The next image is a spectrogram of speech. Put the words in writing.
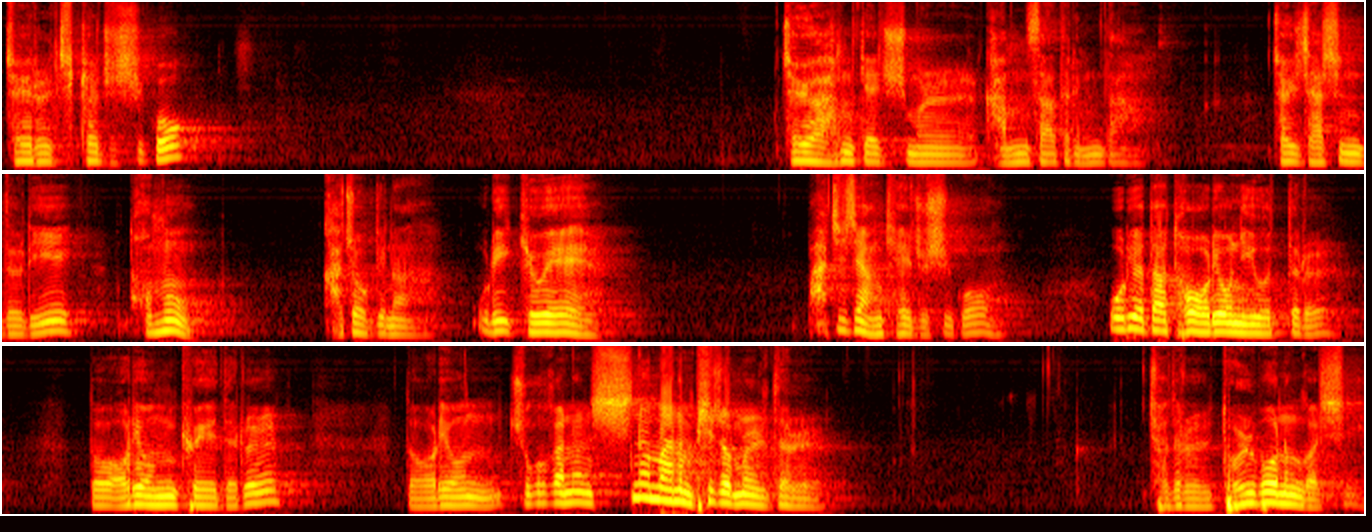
저희를 지켜주시고 저희와 함께 해주심을 감사드립니다. 저희 자신들이 너무 가족이나 우리 교회에 빠지지 않게 해주시고 오히려 다 더 어려운 이웃들을 또 어려운 교회들을 또 어려운 죽어가는 신음하는 피조물들 저들을 돌보는 것이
